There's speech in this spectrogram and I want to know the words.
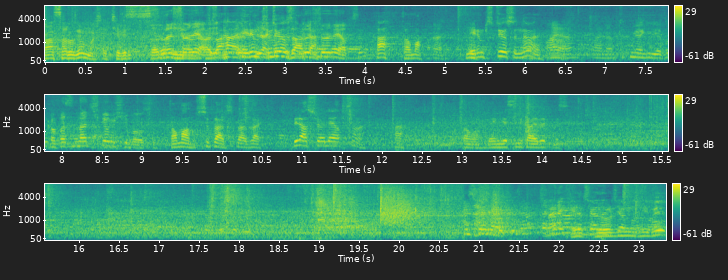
Daha sarılıyor mu maşa? Çevir. Şurada şöyle yapsın. Ha, elim Bir tutuyor zaten. şöyle yapsın. Ha tamam. Elim tutuyorsun değil mi? Aynen. Aynen. Tutmuyor gibi yapıp. Kafasından çıkıyormuş gibi olsun. Tamam süper süper bak. Biraz şöyle yapsana. Ha. Tamam dengesini kaybetmesin. Evet, gördüğünüz gibi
